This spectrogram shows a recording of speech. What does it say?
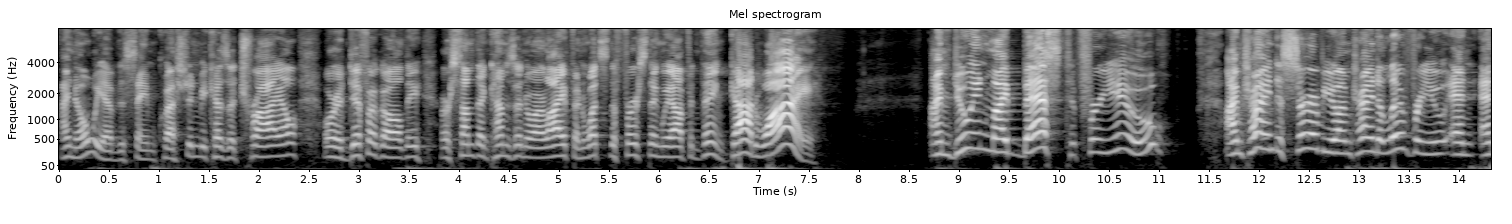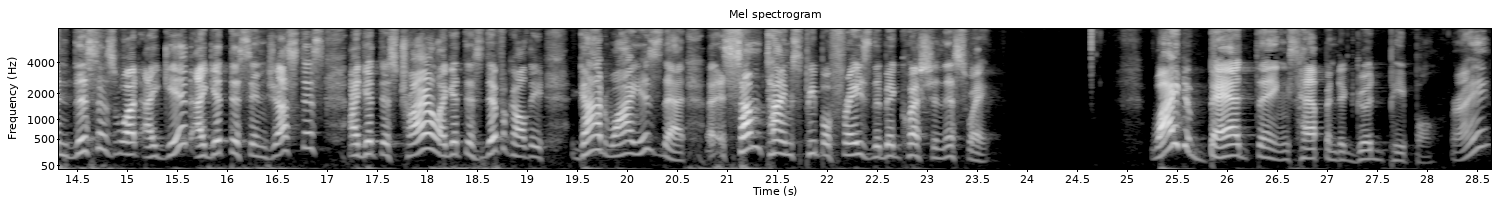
I know we have the same question because a trial or a difficulty or something comes into our life, and what's the first thing we often think? God, why? I'm doing my best for you. I'm trying to serve you. I'm trying to live for you. And, and this is what I get. I get this injustice. I get this trial. I get this difficulty. God, why is that? Uh, sometimes people phrase the big question this way Why do bad things happen to good people, right?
